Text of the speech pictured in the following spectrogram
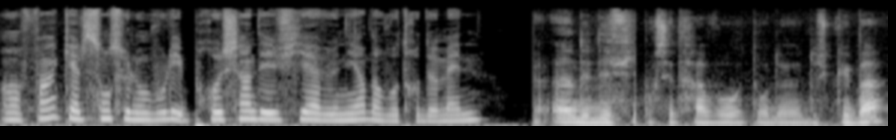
Enfin, quels sont selon vous les prochains défis à venir dans votre domaine? Un des défis pour ces travaux autour de, de Scuba,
